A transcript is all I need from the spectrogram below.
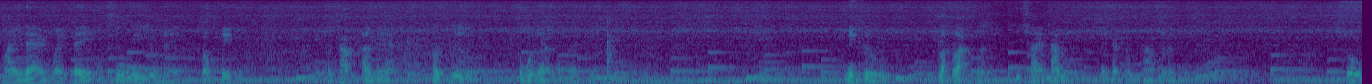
ไม้แดงไม้เตงซึ่งมีอยู่ในท้องถิ่น นะครับ อันนี้ก็คือกระบวนการของแม่พิมพ์นี่คือหลักๆเลยที่ใช้ทำในการทำท่าพลังงานส่วน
